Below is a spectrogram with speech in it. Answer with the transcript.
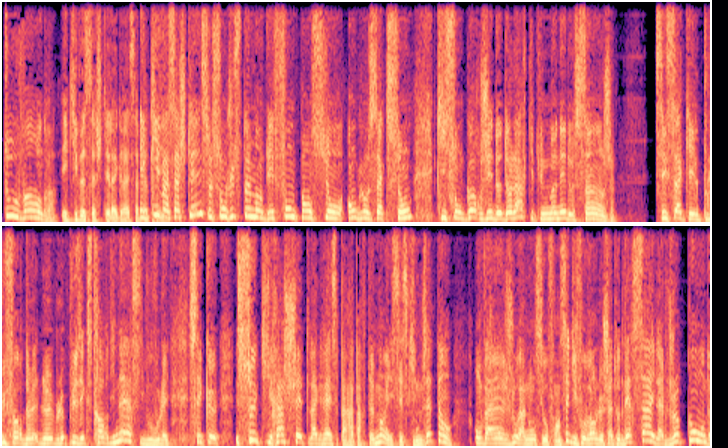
tout vendre. Et qui veut s'acheter la Grèce à Et qui va s'acheter Ce sont justement des fonds de pension anglo-saxons qui sont gorgés de dollars, qui est une monnaie de singe. C'est ça qui est le plus fort, le, plus extraordinaire, si vous voulez. C'est que ceux qui rachètent la Grèce par appartement, et c'est ce qui nous attend, on va un jour annoncer aux Français qu'il faut vendre le château de Versailles, la Joconde,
